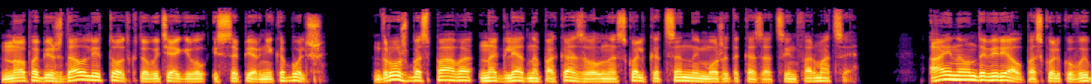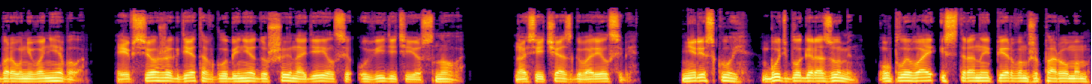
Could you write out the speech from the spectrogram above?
Но побеждал ли тот, кто вытягивал из соперника больше? Дружба с Пава наглядно показывала, насколько ценной может оказаться информация. Айна он доверял, поскольку выбора у него не было. И все же где-то в глубине души надеялся увидеть ее снова. Но сейчас говорил себе, «Не рискуй, будь благоразумен, уплывай из страны первым же паромом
